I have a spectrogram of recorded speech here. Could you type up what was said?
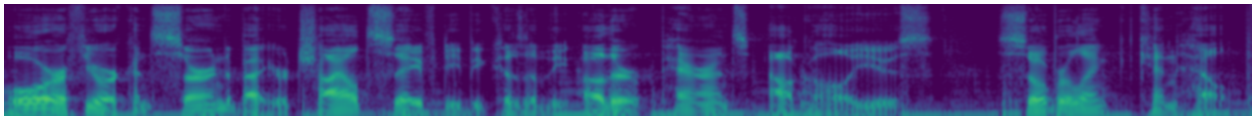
or if you are concerned about your child's safety because of the other parent's alcohol use, SoberLink can help.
